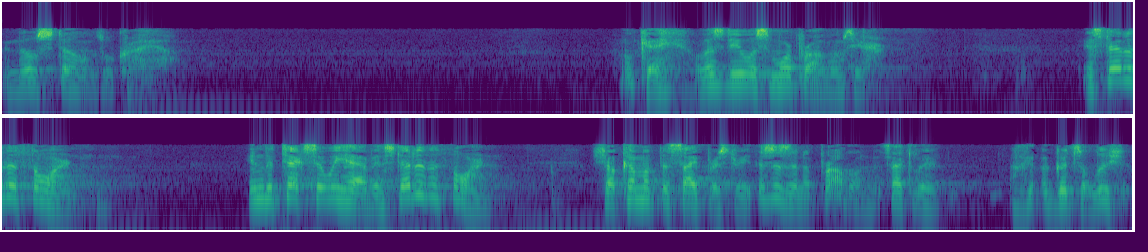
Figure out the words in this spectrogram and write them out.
then those stones will cry out. Okay, well, let's deal with some more problems here. Instead of the thorn, in the text that we have, instead of the thorn, shall come up the cypress tree. This isn't a problem. It's actually a, good solution.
